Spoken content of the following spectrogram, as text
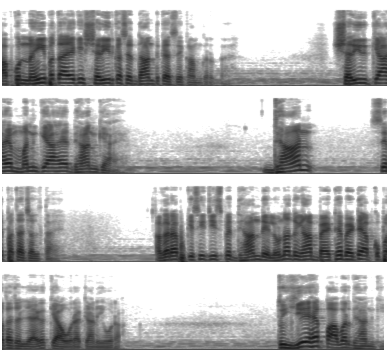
आपको नहीं पता है कि शरीर का सिद्धांत कैसे काम करता है। शरीर क्या है, मन क्या है, ध्यान क्या है? ध्यान से पता चलता है। अगर आप किसी चीज़ पे ध्यान दे लो ना तो यहाँ बैठे बैठे आपको पता चल जाएगा क्या हो रहा है क्या नहीं हो रहा। तो ये है पावर ध्यान की।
